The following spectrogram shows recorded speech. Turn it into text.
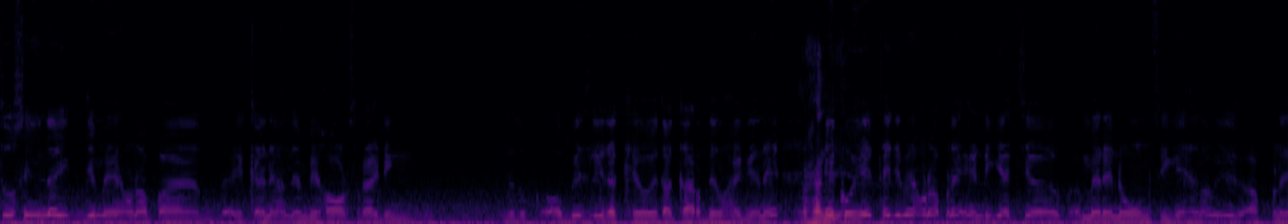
ਤੁਸੀਂ ਲਾਈਕ ਜਿਵੇਂ ਹੁਣ ਆਪਾਂ ਇਹ ਕਹਿੰਦੇ ਹੁੰਦੇ ਆ ਵੀ ਹਾਰਸ ਰਾਈਡਿੰਗ ਜਦੋਂ ਆਬਵੀਅਸਲੀ ਰੱਖੇ ਹੋਏ ਤਾਂ ਕਰਦੇ ਹੋ ਹੈਗੇ ਨੇ। ਇਹ ਕੋਈ ਇੱਥੇ ਜਿਵੇਂ ਹੁਣ ਆਪਣੇ ਇੰਡੀਆ 'ਚ ਮੇਰੇ ਨੋਨ ਸੀਗੇ ਹਨਾ ਵੀ ਆਪਣੇ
